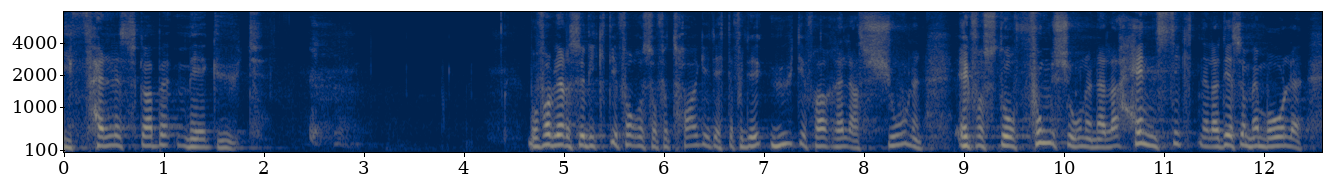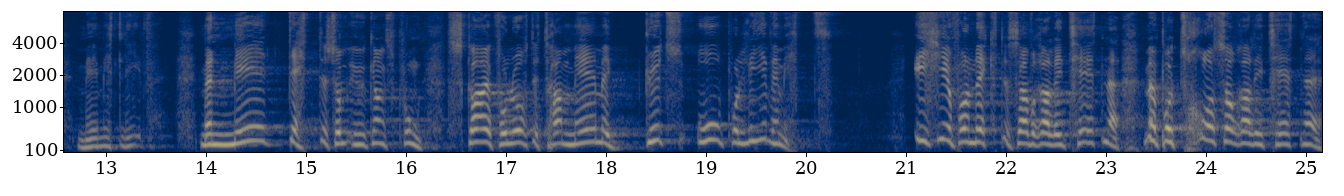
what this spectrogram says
i fellesskapet med Gud. Hvorfor blir det så viktig for oss å få tak i dette? For det er ut ifra relasjonen jeg forstår funksjonen eller hensikten eller det som er målet med mitt liv. Men med dette som utgangspunkt skal jeg få lov til å ta med meg Guds ord på livet mitt. Ikke i fornektelse av realitetene, men på tross av realitetene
